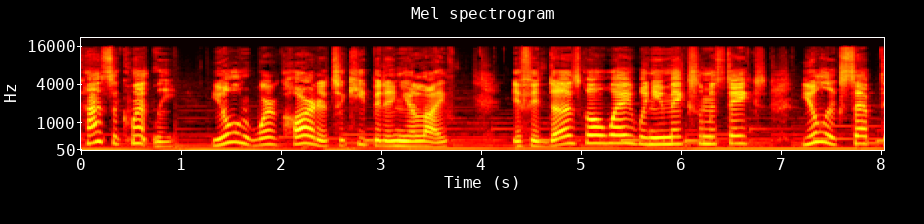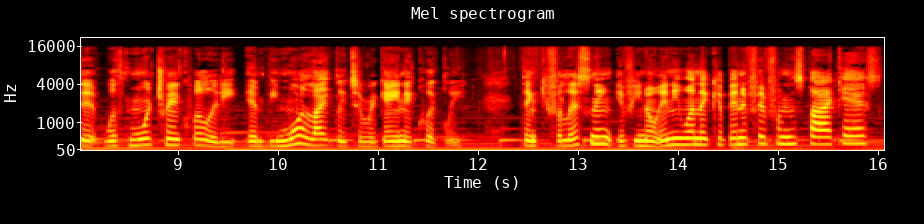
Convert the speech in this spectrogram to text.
Consequently, you'll work harder to keep it in your life. If it does go away when you make some mistakes, you'll accept it with more tranquility and be more likely to regain it quickly. Thank you for listening. If you know anyone that could benefit from this podcast,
